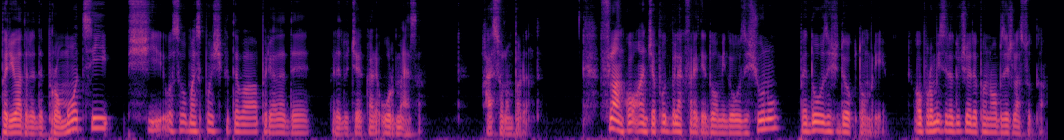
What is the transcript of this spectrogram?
perioadele de promoții și o să vă mai spun și câteva perioade de reduceri care urmează. Hai să o luăm pe rând. Flanco a început Black Friday 2021 pe 22 octombrie. Au promis reducere de până 80%.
